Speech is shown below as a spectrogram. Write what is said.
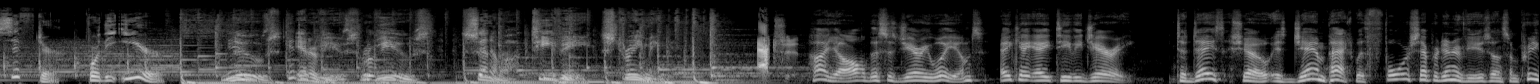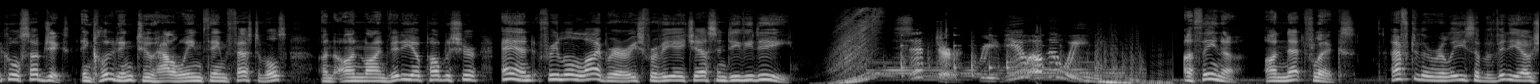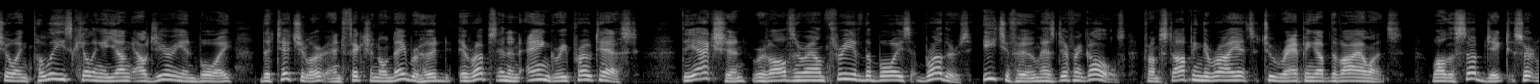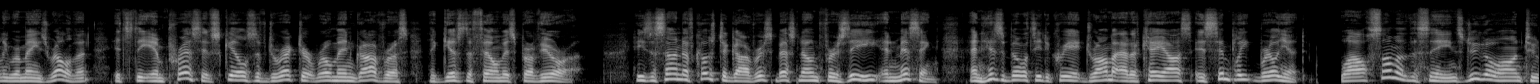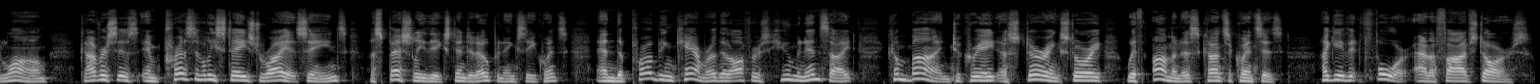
Sifter for the ear. News, interviews, reviews, cinema, TV, streaming. Action. Hi, y'all. This is Jerry Williams, aka TV Jerry. Today's show is jam packed with four separate interviews on some pretty cool subjects, including two Halloween themed festivals, an online video publisher, and free little libraries for VHS and DVD. Sifter Review of the Week. Athena on Netflix. After the release of a video showing police killing a young Algerian boy, the titular and fictional neighborhood erupts in an angry protest. The action revolves around three of the boy's brothers, each of whom has different goals, from stopping the riots to ramping up the violence. While the subject certainly remains relevant, it's the impressive skills of director Romain Gavras that gives the film its bravura. He's the son of Costa best known for Z and Missing, and his ability to create drama out of chaos is simply brilliant. While some of the scenes do go on too long, Gavras' impressively staged riot scenes, especially the extended opening sequence, and the probing camera that offers human insight combine to create a stirring story with ominous consequences. I gave it four out of five stars.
